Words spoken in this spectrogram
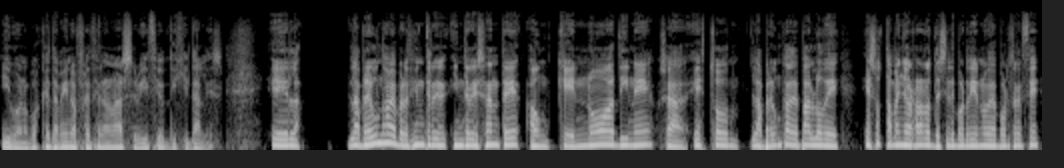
y bueno, pues que también ofrecerán servicios digitales. Eh, la, pregunta me pareció interesante, aunque no atiné, o sea, esto, la pregunta de Pablo de esos tamaños raros de 7x10, 9x13,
